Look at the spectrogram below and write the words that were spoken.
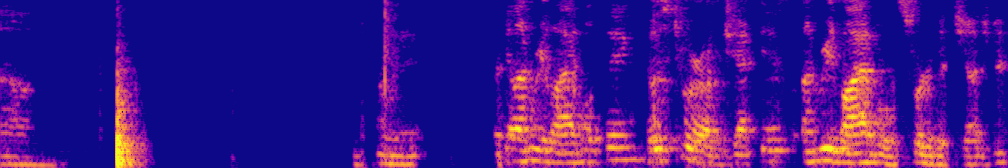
um. permanent. But the unreliable thing, those two are objective, unreliable is sort of a judgment.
